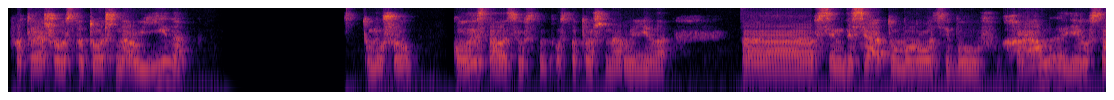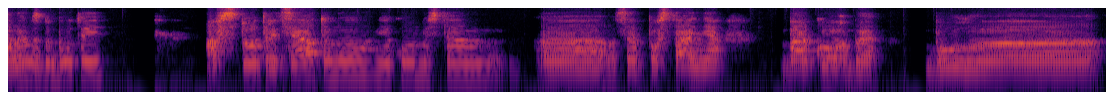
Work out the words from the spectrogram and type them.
про те, що остаточна руїна, тому що коли сталася остаточна руїна? В 70-му році був храм Єрусалим здобутий, а в 130-му якомусь там е, оце повстання Бар Кохбе було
